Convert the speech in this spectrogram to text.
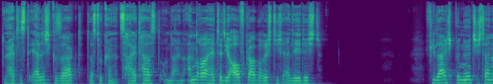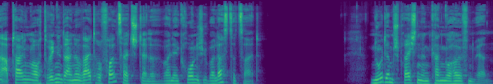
du hättest ehrlich gesagt, dass du keine Zeit hast und ein anderer hätte die Aufgabe richtig erledigt Vielleicht benötigt deine Abteilung auch dringend eine weitere Vollzeitstelle, weil ihr chronisch überlastet seid. Nur dem Sprechenden kann geholfen werden.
